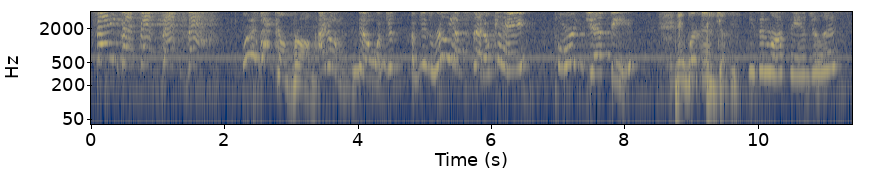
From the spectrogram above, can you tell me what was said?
Fatty, fat, fat, fat, fat. Where did that come from? I don't know. I'm just I'm just really upset, okay? Poor Jeffy. Well, where is Jeffy? He's in Los Angeles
